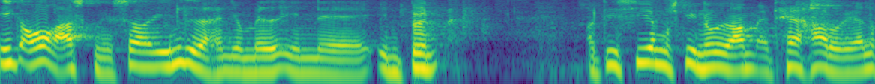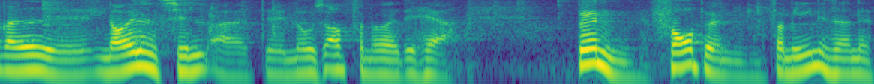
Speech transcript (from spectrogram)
ikke overraskende, så indleder han jo med en, øh, en bøn. Og det siger måske noget om, at her har du jo allerede øh, nøglen til at øh, låse op for noget af det her. Bønden, forbønden for menighederne,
